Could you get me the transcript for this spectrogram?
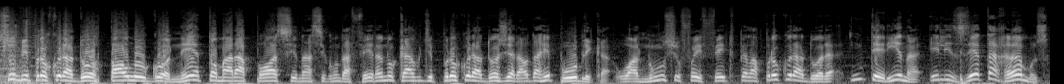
Subprocurador Paulo Gonê tomará posse na segunda-feira no cargo de Procurador-Geral da República. O anúncio foi feito pela procuradora interina Eliseta Ramos,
